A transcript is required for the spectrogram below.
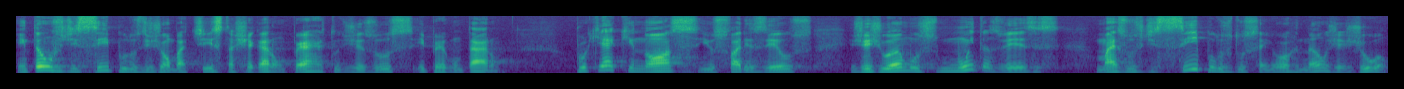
Então os discípulos de João Batista chegaram perto de Jesus e perguntaram: por que é que nós e os fariseus jejuamos muitas vezes, mas os discípulos do Senhor não jejuam?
